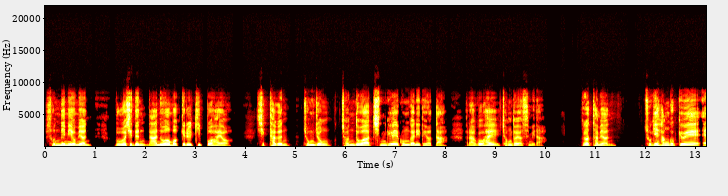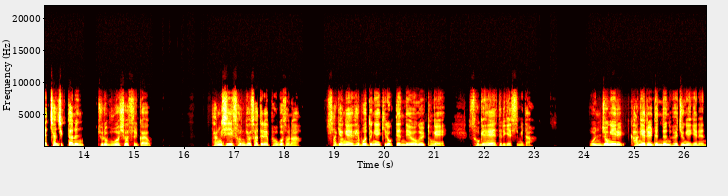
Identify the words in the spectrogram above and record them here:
손님이 오면 무엇이든 나누어 먹기를 기뻐하여 식탁은 종종 전도와 친교의 공간이 되었다 라고 할 정도였습니다. 그렇다면 초기 한국교회의 애찬 식단은 주로 무엇이었을까요? 당시 선교사들의 보고서나 사경의 회보 등에 기록된 내용을 통해 소개해 드리겠습니다. 온종일 강해를 듣는 회중에게는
